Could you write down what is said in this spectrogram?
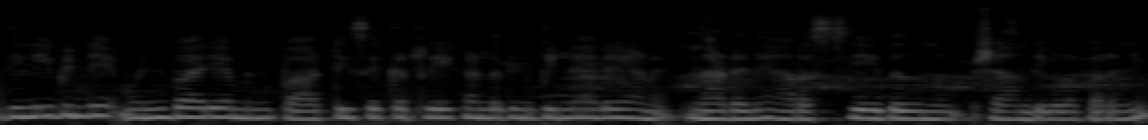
ദിലീപിന്റെ മുൻ ഭാര്യ മുൻ പാർട്ടി സെക്രട്ടറിയെ കണ്ടതിന് പിന്നാലെയാണ് നടനെ അറസ്റ്റ് ചെയ്തതെന്നും ശാന്തിവിള പറഞ്ഞു.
